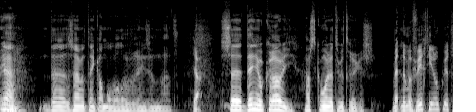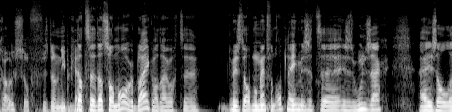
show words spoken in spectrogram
ja, daar zijn we het denk ik allemaal wel over eens inderdaad. Ja. Dus uh, Daniel Crowley, hartstikke mooi dat hij weer terug is. Met nummer 14 ook weer trouwens? Of is dat nog niet bekend? Dat, uh, dat zal morgen blijken, want hij wordt... Uh, tenminste, op het moment van opnemen is het, is het woensdag. Hij zal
